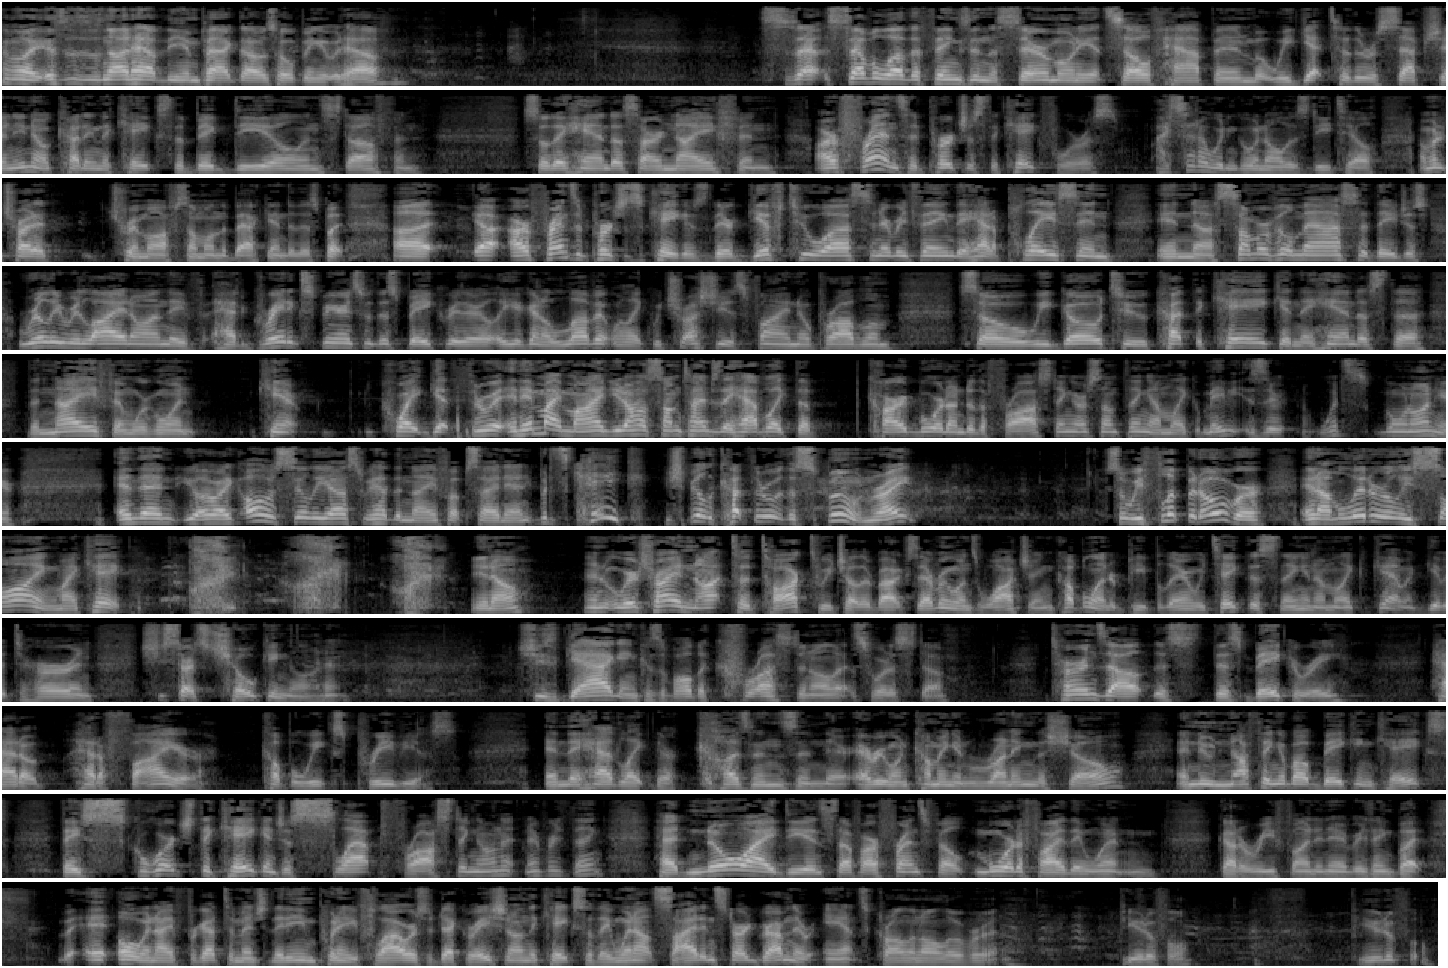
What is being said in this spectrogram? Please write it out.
I'm like, this does not have the impact I was hoping it would have several other things in the ceremony itself happen, but we get to the reception, you know, cutting the cake's the big deal and stuff. And So they hand us our knife and our friends had purchased the cake for us. I said I wouldn't go into all this detail. I'm going to try to trim off some on the back end of this, but, uh, our friends had purchased a cake. It was their gift to us and everything. They had a place in, in uh, Somerville, Mass that they just really relied on. They've had great experience with this bakery. They're like, you're going to love it. We're like, we trust you. It's fine. No problem. So we go to cut the cake and they hand us the, the knife and we're going, can't quite get through it. And in my mind, you know how sometimes they have like the cardboard under the frosting or something? I'm like, maybe, is there, what's going on here? And then you're like, oh, silly us, we had the knife upside down. But it's cake. You should be able to cut through it with a spoon, right? So we flip it over and I'm literally sawing my cake. you know? And we're trying not to talk to each other about it because everyone's watching. A couple hundred people there and we take this thing and I'm like, okay, I'm gonna give it to her and she starts choking on it. She's gagging because of all the crust and all that sort of stuff. Turns out this, this bakery had a, had a fire couple weeks previous and they had like their cousins and their, everyone coming and running the show and knew nothing about baking cakes. They scorched the cake and just slapped frosting on it and everything. Had no idea and stuff. Our friends felt mortified. They went and got a refund and everything. But, eh, oh, and I forgot to mention they didn't even put any flowers or decoration on the cake. So they went outside and started grabbing. There were ants crawling all over it. Beautiful. Beautiful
